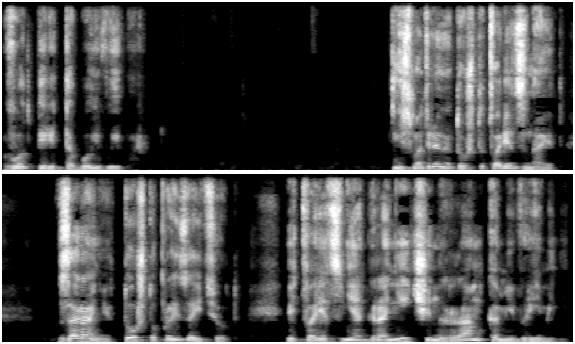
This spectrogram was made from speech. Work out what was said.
Вот перед тобой выбор. Несмотря на то, что Творец знает заранее то, что произойдет, ведь Творец не ограничен рамками времени.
